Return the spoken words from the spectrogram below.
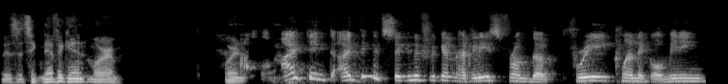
is it significant or? or I think I think it's significant at least from the preclinical, meaning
